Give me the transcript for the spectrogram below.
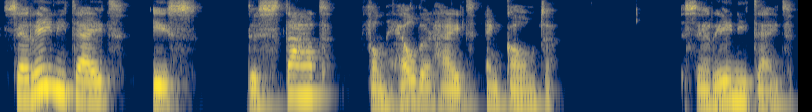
Sereniteit is de staat van helderheid en kalmte. Sereniteit.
